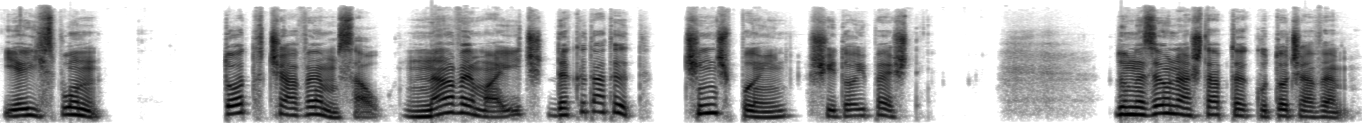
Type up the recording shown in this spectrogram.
Ei spun, tot ce avem sau n-avem aici decât atât, cinci pâini și doi pești. Dumnezeu ne așteaptă cu tot ce avem.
